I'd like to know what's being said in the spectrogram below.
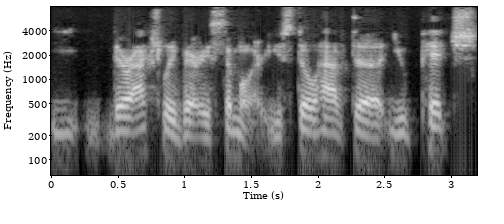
they're actually very similar. You still have to you pitch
